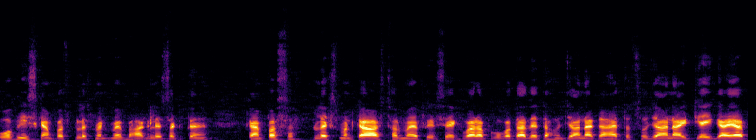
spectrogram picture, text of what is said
वो भी इस कैंपस प्लेसमेंट में भाग ले सकते हैं। कैंपस प्लेसमेंट का स्थल मैं फिर से एक बार आपको बता देता हूँ। जाना कहाँ है? तो सुजान आई गायब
